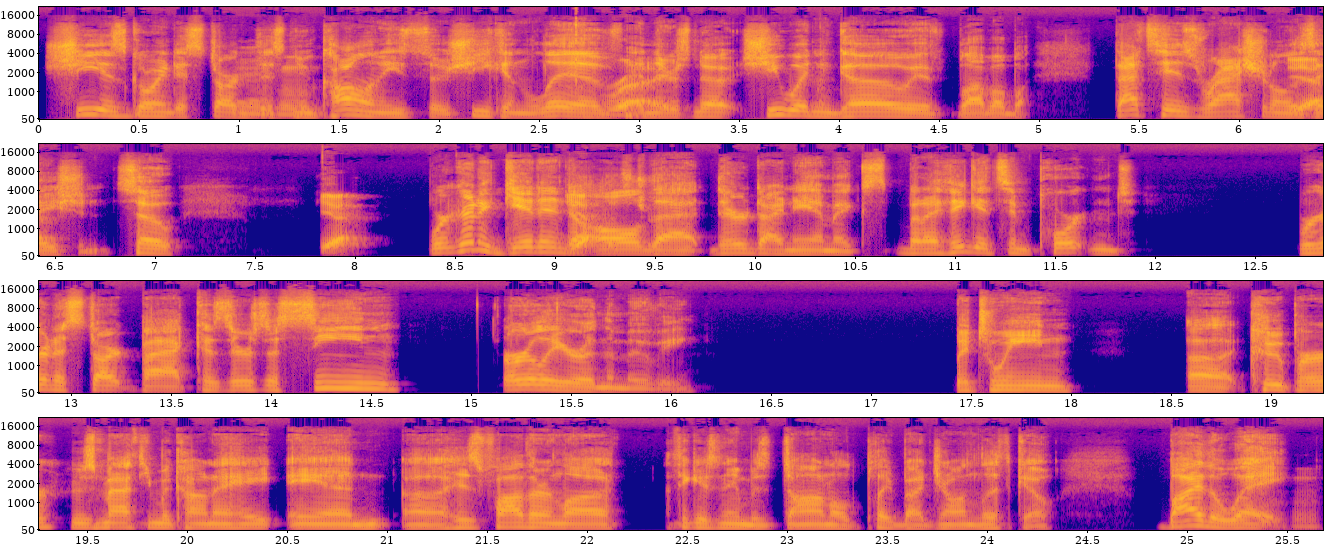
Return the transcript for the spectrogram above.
She is going to start this Mhm. new colony so she can live. Right. And there's no, she wouldn't go if blah, blah, blah. That's his rationalization. So, Yeah. we're going to get into Yeah, all that, their dynamics, but I think it's important we're going to start back because there's a scene earlier in the movie between uh, Cooper, who's Matthew McConaughey, and uh, his father-in-law. I think his name was Donald, played by John Lithgow. By the way, Mhm.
